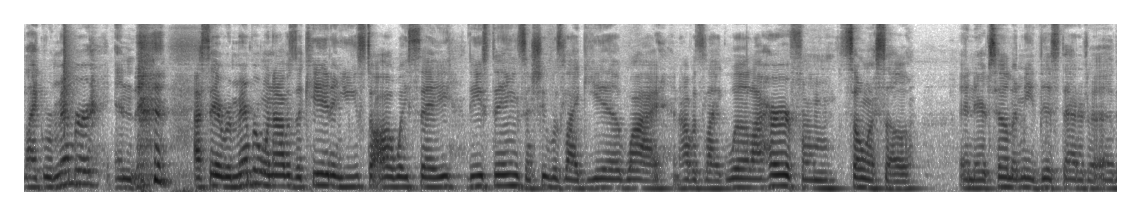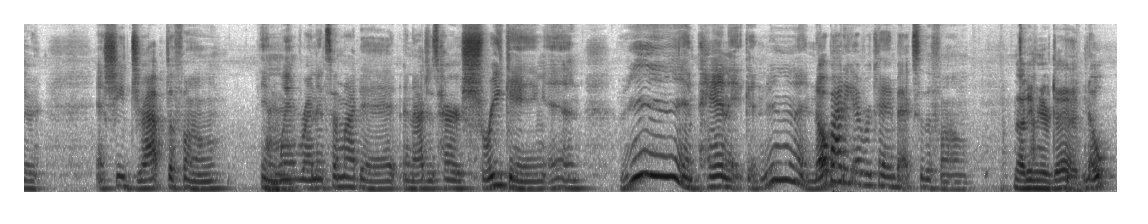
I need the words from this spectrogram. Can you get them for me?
like remember and I said remember when I was a kid and you used to always say these things? And she was like yeah why? And I was like well I heard from so and so and they're telling me this that or the other. And she dropped the phone and mm-hmm. went running to my dad and I just heard shrieking and and panic and, and nobody ever came back to the phone. Not even your dad? Nope.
